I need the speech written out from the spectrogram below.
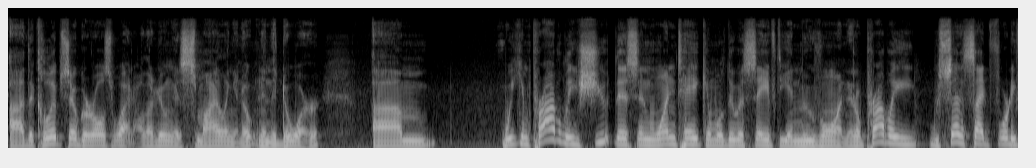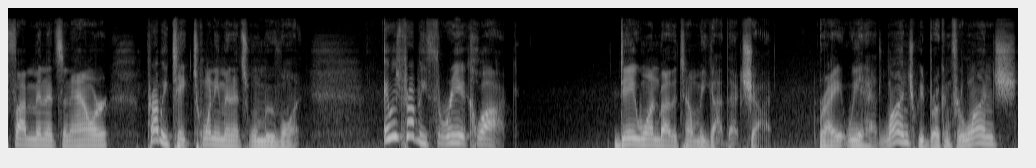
Uh, the Calypso girls, what? All they're doing is smiling and opening the door. Um, we can probably shoot this in one take and we'll do a safety and move on. It'll probably, we set aside 45 minutes, an hour, probably take 20 minutes, we'll move on. It was probably three o'clock day one by the time we got that shot, right? We had had lunch, we'd broken for lunch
